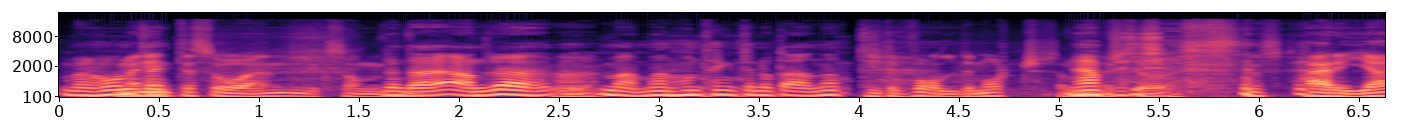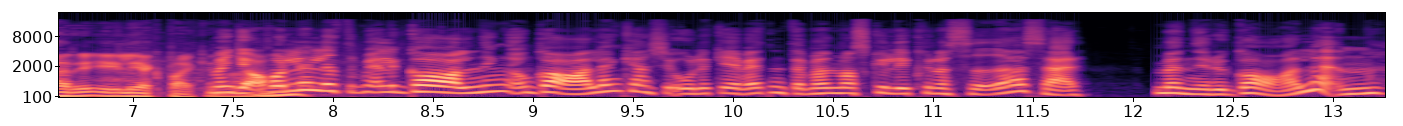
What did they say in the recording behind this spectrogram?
Men hon men tänkte, inte så en liksom... den där andra Ja. mamman, hon tänkte något annat. Inte Voldemort som Ja, härjar i lekparken. Men jag håller lite med, eller galning och galen kanske är olika, jag vet inte, men man skulle ju kunna säga så här, men är du galen?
